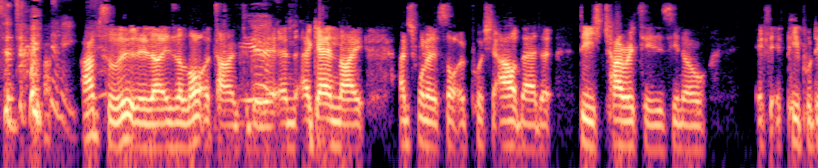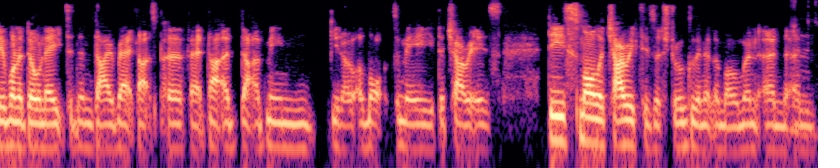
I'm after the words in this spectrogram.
to donate. Absolutely, that is a lot of time to yeah. do it. And again, like I just want to sort of push it out there that these charities, you know, if, if people did want to donate to them direct, that's perfect. That that would mean you know a lot to me. The charities, these smaller charities are struggling at the moment, and mm. and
